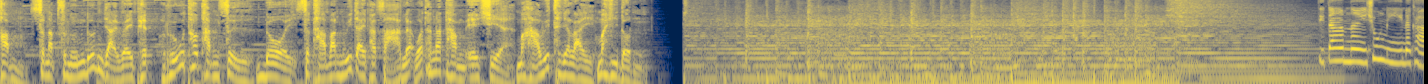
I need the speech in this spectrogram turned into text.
คำสนับสนุนรุ่นใหญ่ไวยเพชร รู้เท่าทันสื่อ โดยสถาบันวิจัยภาษาและวัฒนธรรมเอเชีย มหาวิทยาลัย มหิดล ติดตามในช่วงนี้นะคะ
